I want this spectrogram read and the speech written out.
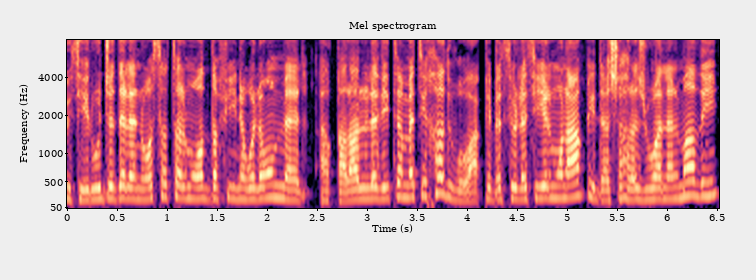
يثير جدلا وسط الموظفين والعمال. القرار الذي تم اتخاذه عقب الثلاثية المنعقدة شهر جوان الماضي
